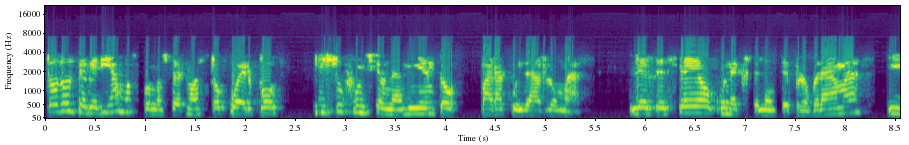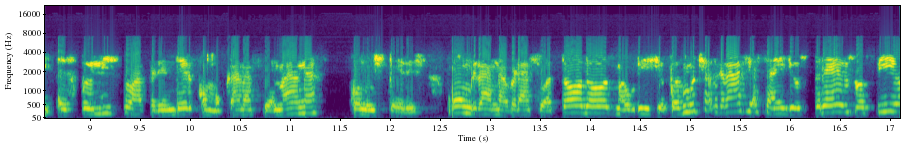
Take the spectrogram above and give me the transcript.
todos deberíamos conocer nuestro cuerpo y su funcionamiento para cuidarlo más. Les deseo un excelente programa y estoy listo a aprender como cada semana con ustedes. Un gran abrazo a todos, Mauricio. Pues muchas gracias a ellos tres, Rocío.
